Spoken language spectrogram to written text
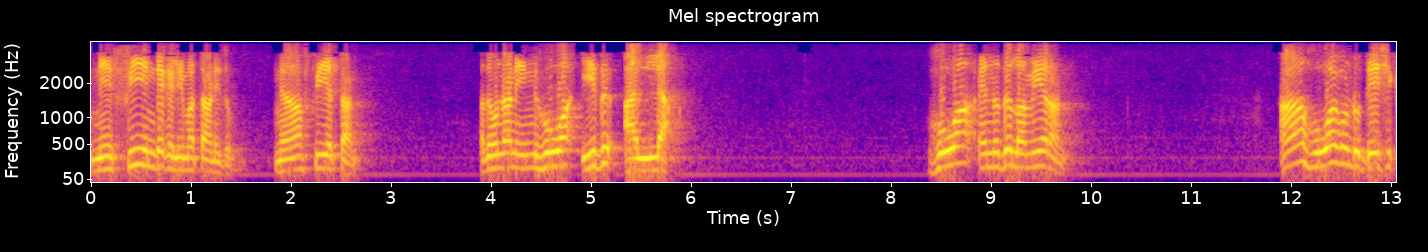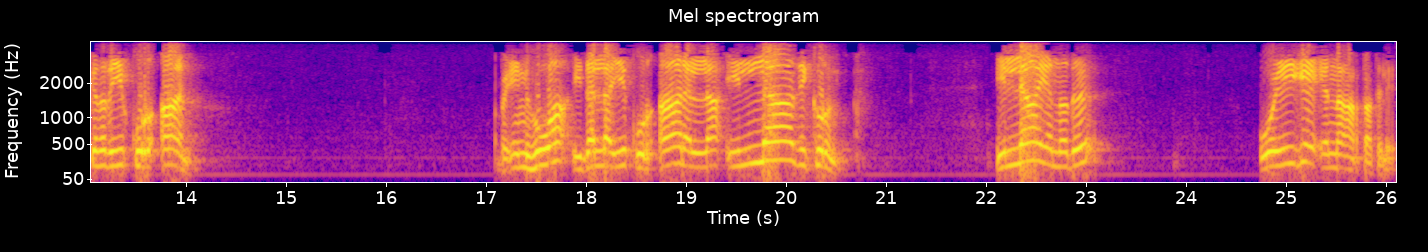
നെഫീന്റെ കലിമത്താണിതും. നാഫിയത്താണ്. അതുകൊണ്ടാണ് ഇൻഹുവ ഇത് അല്ല. ഹുവ എന്നത് ലമീറാണ്. ആ ഹുവ കൊണ്ട് ഉദ്ദേശിക്കുന്നത് ഈ ഖുർആൻ. അപ്പൊ ഇൻഹുവ ഇതല്ല ഈ ഖുർആൻ അല്ല ഇല്ലാ ദിക്കുറുൻ ഇല്ല എന്നത് ഒഴികെ എന്ന അർത്ഥത്തിൽ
